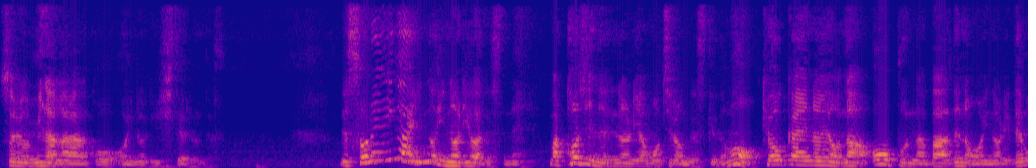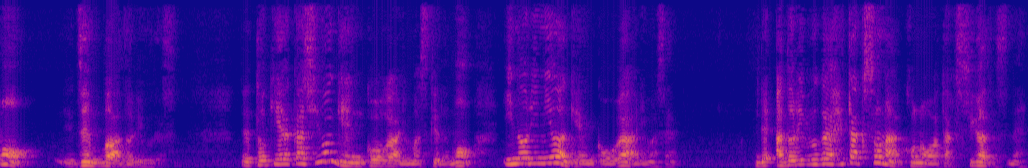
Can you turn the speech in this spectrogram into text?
それを見ながらこうお祈りしてるんです。で、それ以外の祈りはですね、まあ個人の祈りはもちろんですけども、教会のようなオープンな場でのお祈りでも全部アドリブです。で、解き明かしは原稿がありますけども、祈りには原稿がありません。で、アドリブが下手くそなこの私がですね、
